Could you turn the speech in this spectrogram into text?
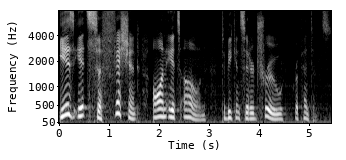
is it sufficient on its own to be considered true repentance?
